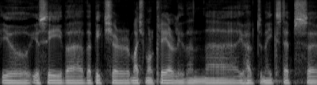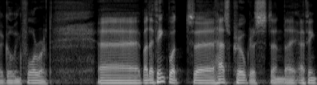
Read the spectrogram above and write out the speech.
you you see the, the picture much more clearly than uh, you have to make steps uh, going forward. Uh, but I think what has progressed, and I, I think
